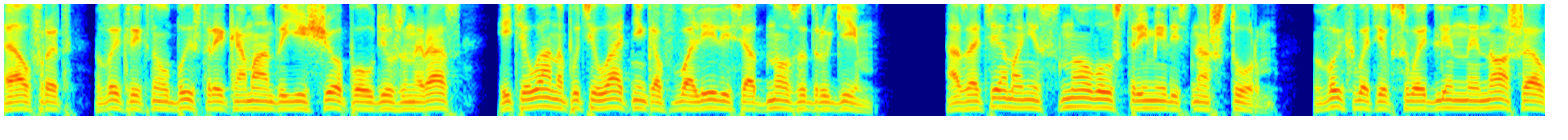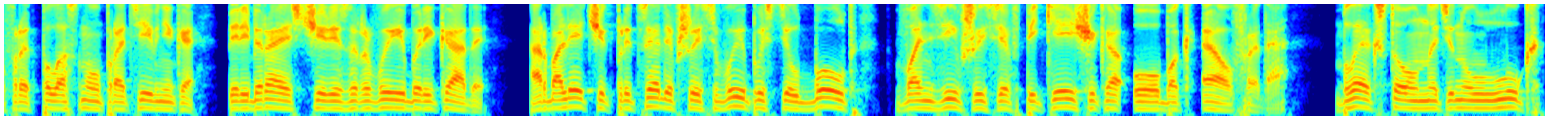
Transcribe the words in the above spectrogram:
Элфред выкрикнул быстрые команды еще полдюжины раз, и тела на пути латников валились одно за другим. А затем они снова устремились на штурм. Выхватив свой длинный нож, Элфред полоснул противника, перебираясь через рвы и баррикады. Арбалетчик, прицелившись, выпустил болт, вонзившийся в пикейщика обок Элфреда. Блэкстоун натянул лук,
